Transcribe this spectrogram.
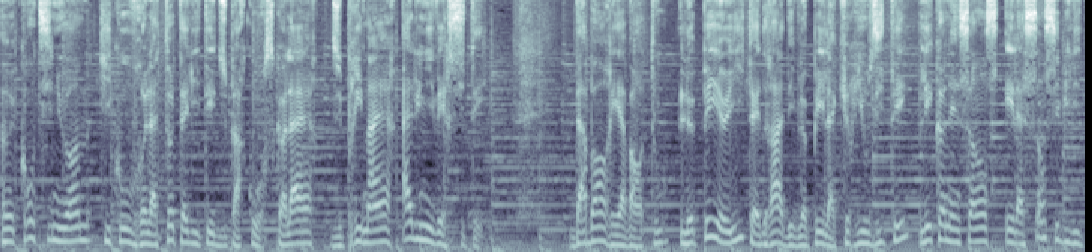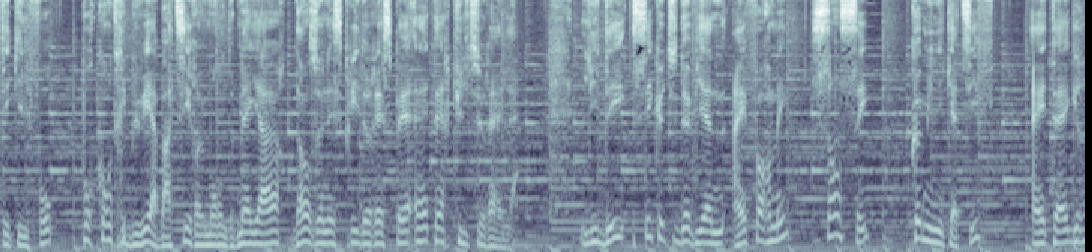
un continuum qui couvre la totalité du parcours scolaire, du primaire à l'université. D'abord et avant tout, le PEI t'aidera à développer la curiosité, les connaissances et la sensibilité qu'il faut pour contribuer à bâtir un monde meilleur dans un esprit de respect interculturel. L'idée, c'est que tu deviennes informé, sensé, communicatif intègre,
